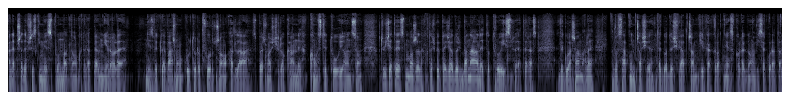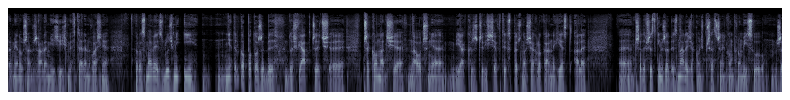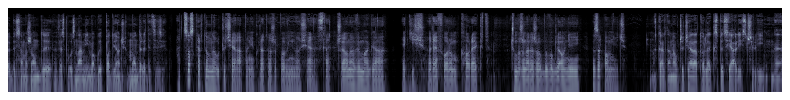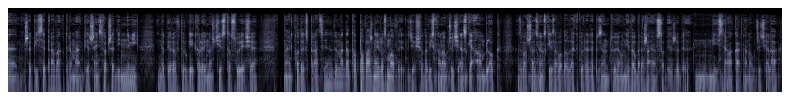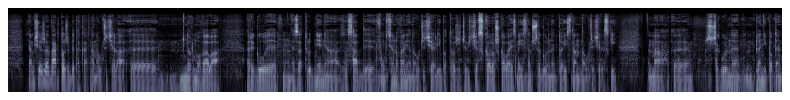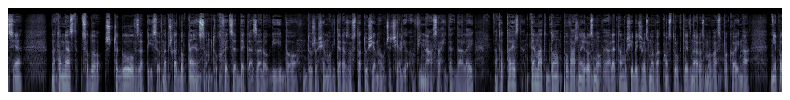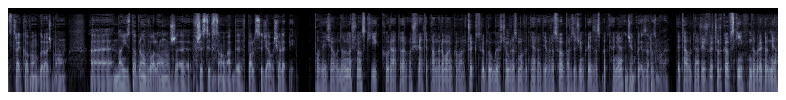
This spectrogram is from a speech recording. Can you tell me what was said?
ale przede wszystkim jest wspólnotą, która pełni rolę niezwykle ważną, kulturotwórczą, a dla społeczności lokalnych konstytuującą. Oczywiście to jest może, ktoś by powiedział, dość banalne to truństwo, ja teraz wygłaszam, ale w ostatnim czasie tego doświadczam kilkakrotnie z kolegą wicekuratorem Januszem Wrzalem. Jeździliśmy w teren właśnie rozmawiać z ludźmi i nie tylko po to, żeby doświadczyć, e, przekonać się naocznie, jak rzeczywiście w tych społecznościach lokalnych jest, ale przede wszystkim, żeby znaleźć jakąś przestrzeń kompromisu, żeby samorządy wespół z nami mogły podjąć mądre decyzje. A co z kartą nauczyciela, panie kuratorze, powinno się stać? Czy ona wymaga jakichś reform, korekt, czy może należałoby w ogóle o niej zapomnieć? Karta nauczyciela to lex specialis, czyli e, przepisy prawa, które mają pierwszeństwo przed innymi i dopiero w drugiej kolejności stosuje się e, kodeks pracy. Wymaga to poważnej rozmowy, gdzie środowisko nauczycielskie en bloc, zwłaszcza związki zawodowe, które reprezentują, nie wyobrażają sobie, żeby nie istniała karta nauczyciela. Ja myślę, że warto, żeby ta karta nauczyciela e, normowała reguły mm, zatrudnienia, zasady funkcjonowania nauczycieli, bo to rzeczywiście, skoro szkoła jest miejscem szczególnym, to i stan nauczycielski ma e, szczególne plenipotencje. Natomiast co do szczegółów zapisów, na przykład do pensum, tu chwycę byka za rogi, bo dużo się mówi teraz o statusie nauczycieli, o finansach i tak dalej, no to to jest temat do poważnej rozmowy, ale to musi być rozmowa konstruktywna, rozmowa spokojna, nie pod strajkową groźbą, e, no i z dobrą wolą, że wszyscy chcą, aby w Polsce działo się lepiej powiedział dolnośląski kurator oświaty pan Roman Kowalczyk, który był gościem rozmowy Dnia Radio Wrocław. Bardzo dziękuję za spotkanie. Dziękuję za rozmowę. Pytał Dariusz Wieczorkowski. Dobrego dnia.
